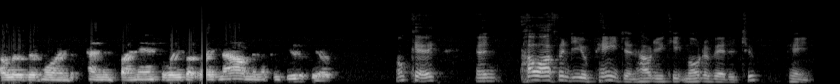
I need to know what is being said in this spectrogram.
a little bit more independent financially. But right now, I'm in the computer field. Okay. And how often do you paint, and how do you keep motivated to paint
